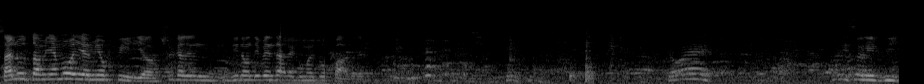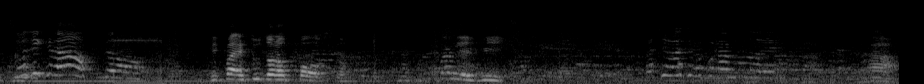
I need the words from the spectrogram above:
Saluta mia moglie e mio figlio, cerca di, di non diventare come tuo padre. Cioè, quali sono i vizi? Così grosso! Di fare tutto l'opposto. Qual è il vizio? Faceva troppo l'amore. Ah,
